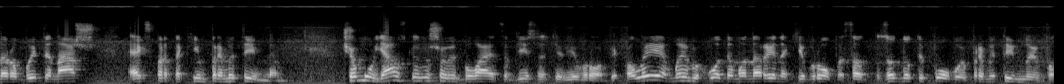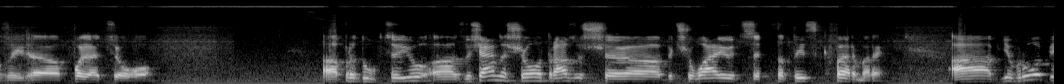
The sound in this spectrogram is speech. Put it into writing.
не робити наш експорт таким примітивним. Чому я вам скажу, що відбувається в дійсності в Європі? Коли ми виходимо на ринок Європи з- однотиповою примітивною позицією цього продукцією, звичайно, що одразу ж е, відчувають статиск фермери. А в Європі,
